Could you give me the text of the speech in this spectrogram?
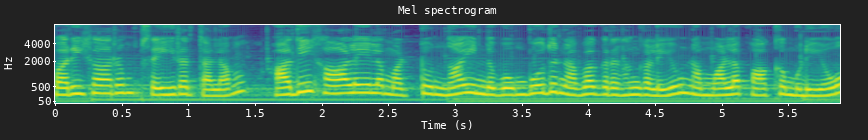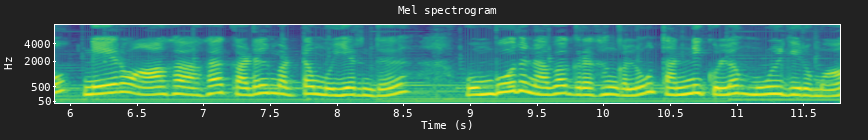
பரிகாரம் செய்கிற தலம் அதிகாலையில் மட்டும்தான் இந்த ஒம்பது நவகிரகங்களையும் நம்மளால் பார்க்க முடியும். நேரம் ஆக ஆக கடல் மட்டம் உயர்ந்து ஒம்பது நவகிரகங்களும் தண்ணிக்குள்ளே மூழ்கிருமா?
